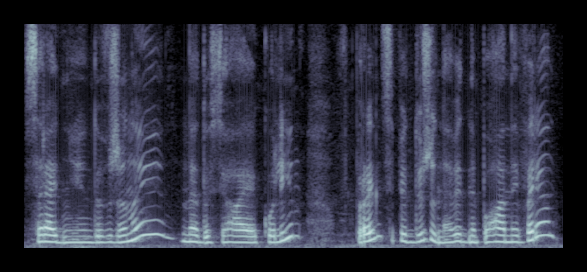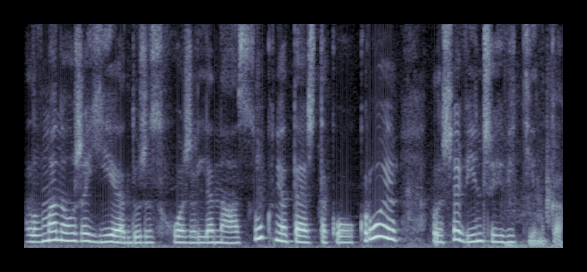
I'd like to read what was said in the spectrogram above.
середньої довжини, не досягає колін. В принципі, дуже навіть непоганий варіант, але в мене вже є дуже схожа для нас сукня, теж такого крою, лише в інших відтінках.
